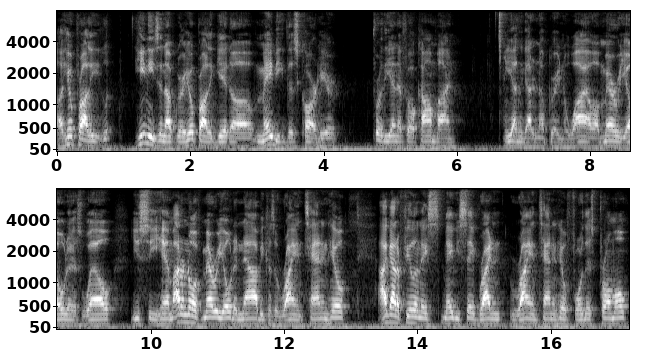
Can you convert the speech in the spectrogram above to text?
uh, he'll probably he needs an upgrade. He'll probably get uh, maybe this card here for the NFL Combine. He hasn't got an upgrade in a while. Uh, Mariota as well. You see him. I don't know if Mariota now because of Ryan Tannehill. I got a feeling they maybe saved Ryan Ryan Tannehill for this promo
